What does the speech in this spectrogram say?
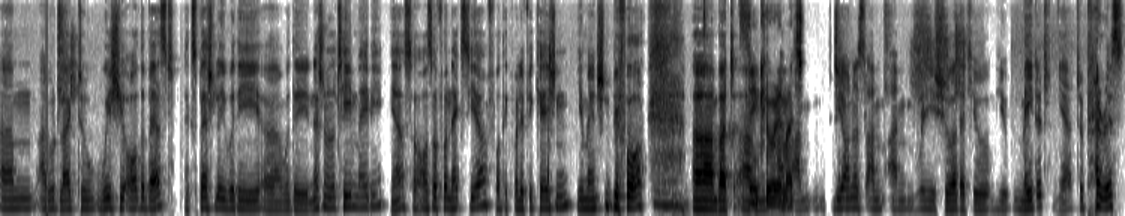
um, I would like to wish you all the best, especially with the uh, with the national team, maybe. Yeah. So also for next year for the qualification you mentioned before. Uh, but um, thank you very I'm, much. I'm, to be honest, I'm I'm really sure that you you made it. Yeah, to Paris,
